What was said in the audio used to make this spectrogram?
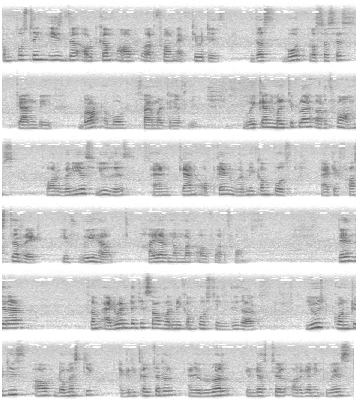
Composting is the outcome of earthworm activities, thus both processes can be brought about simultaneously. We can multiply earthworms for various uses and can obtain vermicompost at a faster rate if we have higher number of earthworms. Then there are some advantages of vermicomposting. These are huge quantities of domestic, agricultural and rural industrial organic waste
